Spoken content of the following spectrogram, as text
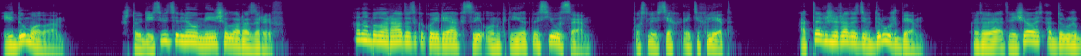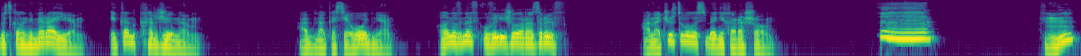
и думала, что действительно уменьшила разрыв. Она была рада, с какой реакцией он к ней относился после всех этих лет, а также радость в дружбе, которая отличалась от дружбы с Кангмираем и Кангхаджином. Однако сегодня он вновь увеличил разрыв. Она чувствовала себя нехорошо. Хм?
